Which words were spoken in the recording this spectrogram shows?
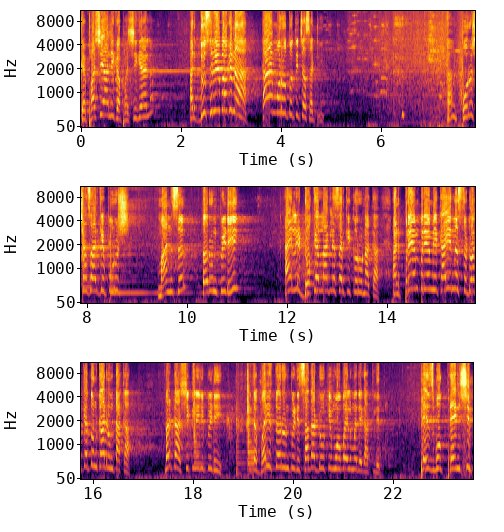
काय फाशी आली का फाशी घ्यायला? अरे दुसरी बघ ना काय मरवतो तिच्यासाठी? पुरुषासारखे पुरुष माणसं तरुण पिढी आयले डोक्याला लागल्यासारखे करू नका. आणि प्रेम प्रेम हे काही नसतं डोक्यातून काढून टाका. बरं का शिकलेली पिढी. इथं बरीच तरुण पिढी साधा डोके मोबाईलमध्ये घातलेत. फेसबुक फ्रेंडशिप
